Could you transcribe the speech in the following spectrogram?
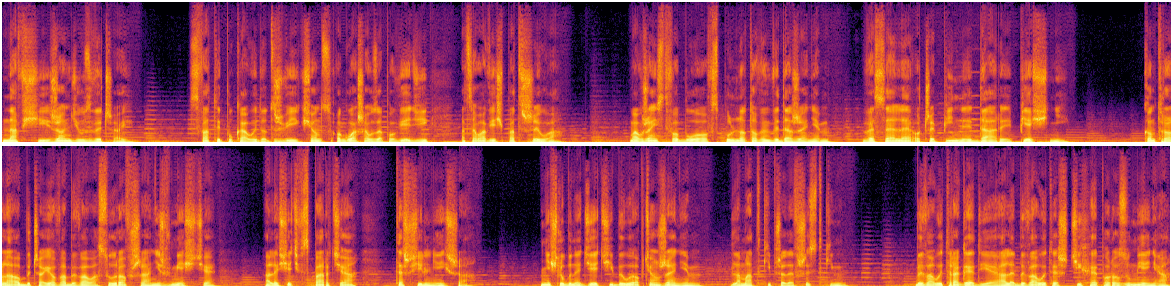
Na wsi rządził zwyczaj. Swaty pukały do drzwi, ksiądz ogłaszał zapowiedzi, a cała wieś patrzyła. Małżeństwo było wspólnotowym wydarzeniem wesele, oczepiny, dary, pieśni. Kontrola obyczajowa bywała surowsza niż w mieście, ale sieć wsparcia też silniejsza. Nieślubne dzieci były obciążeniem, dla matki przede wszystkim. Bywały tragedie, ale bywały też ciche porozumienia,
